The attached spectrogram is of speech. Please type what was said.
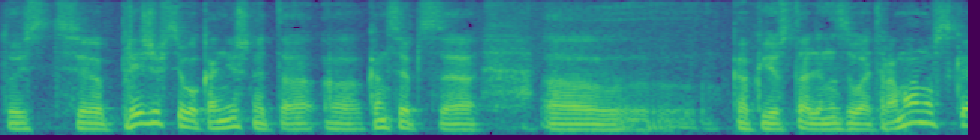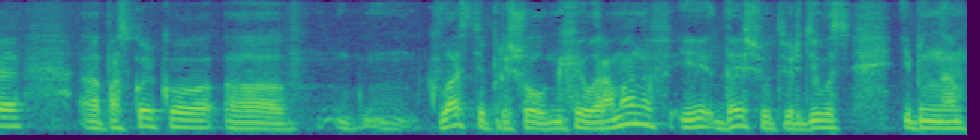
То есть, э, прежде всего, конечно, это э, концепция, э, как ее стали называть, романовская, поскольку к власти пришел Михаил Романов, и дальше утвердилась именно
